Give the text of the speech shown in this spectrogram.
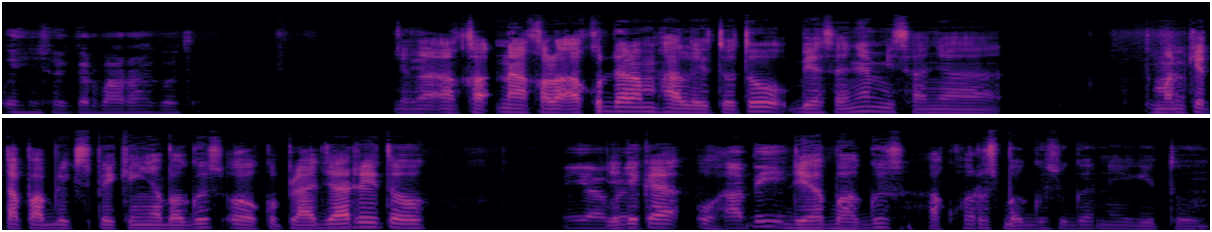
wih insecure parah gue tuh. Ya, nah kalau aku dalam hal itu tuh biasanya misalnya teman kita public speakingnya bagus oh aku pelajari tuh. Iya jadi kayak wah Tapi- dia bagus aku harus bagus juga nih gitu.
